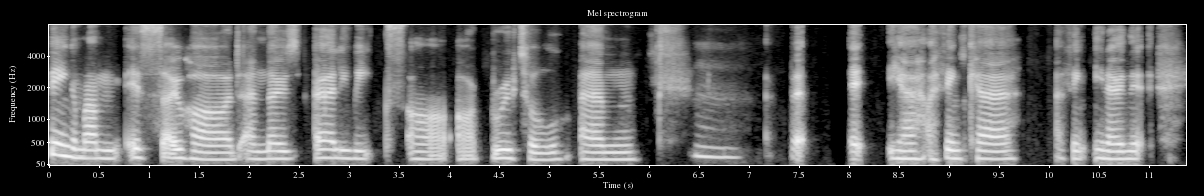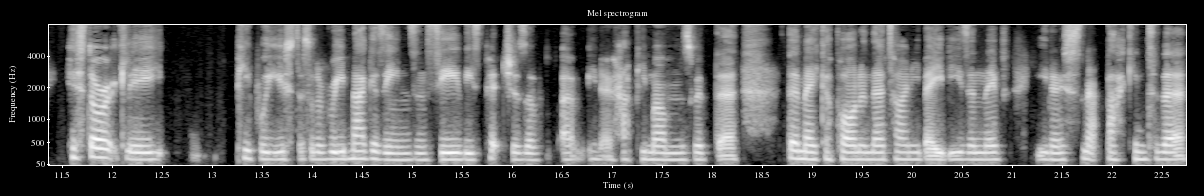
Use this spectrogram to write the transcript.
being a mum is so hard and those early weeks are are brutal um Mm. it yeah i think uh i think you know in the, historically people used to sort of read magazines and see these pictures of um, you know happy mums with their their makeup on and their tiny babies and they've you know snapped back into their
